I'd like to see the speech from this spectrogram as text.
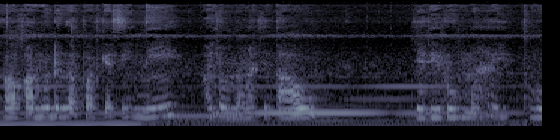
kalau kamu dengar podcast ini aku cuma mau ngasih tahu jadi rumah itu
